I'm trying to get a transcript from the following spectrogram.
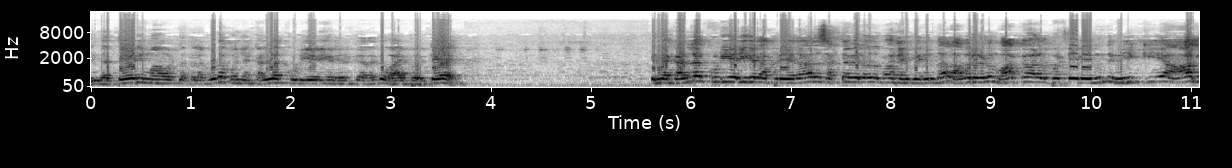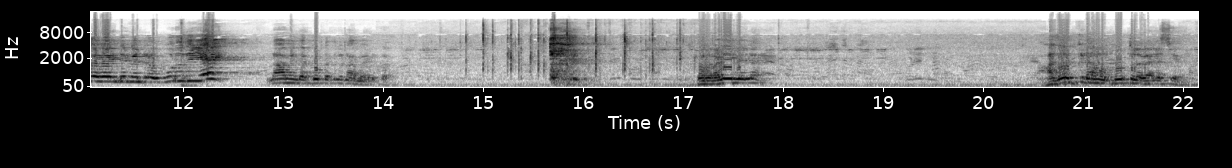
இந்த தேனி மாவட்டத்துல கூட கொஞ்சம் கள்ள குடியேறிகள் இருக்கிறதுக்கு வாய்ப்பு இருக்கே. இந்த கள்ள குடியேறிகள் அப்படி ஏதாவது சட்டவிரோதமாக இங்க இருந்தால் அவர்களும் வாக்காளர் பட்டியலில் இருந்து நீக்கியே ஆக வேண்டும் என்ற உறுதியை நாம் இந்த கூட்டத்தில் நாம் எடுக்கிறோம். ஒரு வழி இல்லை அதற்கு நம்ம பூத்துல வேலை செய்யணும்.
